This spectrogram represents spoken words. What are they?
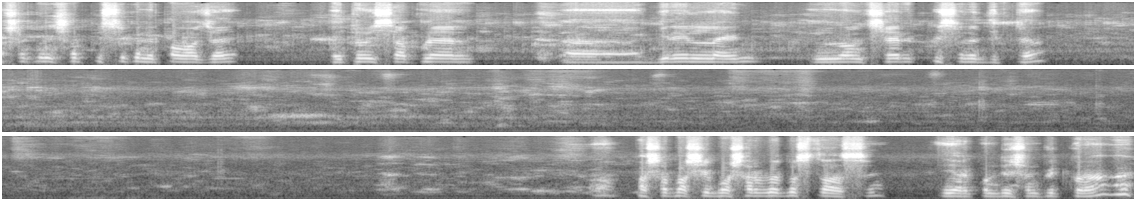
আশা করি সব কিছু এখানে পাওয়া যায়। এটা হচ্ছে আপনার গ্রিন লাইন লঞ্চের পিছনের দিকটা। পাশাপাশি বসার ব্যবস্থা আছে এয়ার কন্ডিশন ফিট করা হ্যাঁ।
